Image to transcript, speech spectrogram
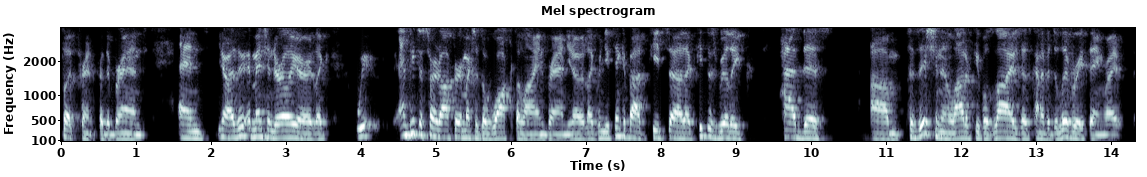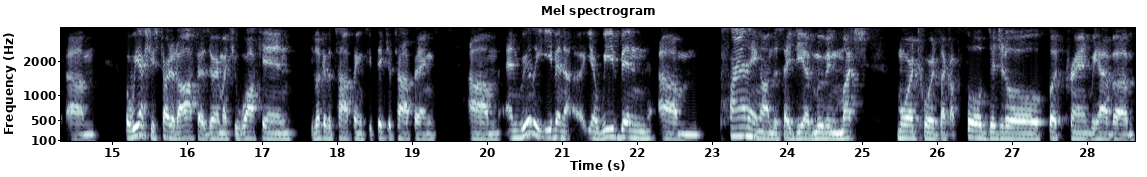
footprint for the brand, and you know, as I mentioned earlier, like we. &pizza started off very much as a walk the line brand. You know, like when you think about pizza, like pizza's really had this um, position in a lot of people's lives as kind of a delivery thing, right? Um, but we actually started off as very much you walk in, you look at the toppings, you pick your toppings, um, and really even uh, you know we've been um, planning on this idea of moving much more towards like a full digital footprint. We have a,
